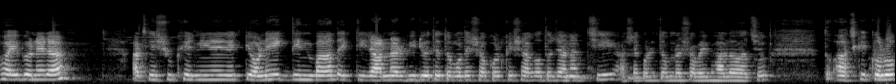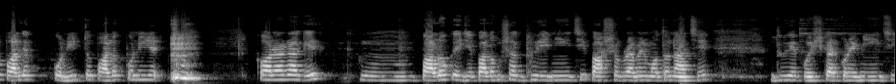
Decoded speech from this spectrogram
ভাই বোনেরা, আজকে সুখের নীলের একটি অনেক দিন বাদ একটি রান্নার ভিডিওতে তোমাদের সকলকে স্বাগত জানাচ্ছি। আশা করি তোমরা সবাই ভালো আছো। তো আজকে করব পালক পনির। তো পালক পনির করার আগে পালক, এই যে পালং শাক ধুয়ে নিয়েছি, পাঁচশো গ্রামের মতন আছে। ধুয়ে পরিষ্কার করে নিয়েছি।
